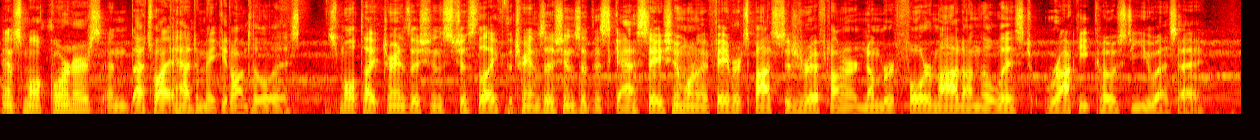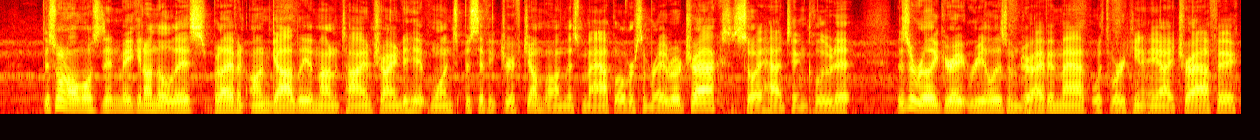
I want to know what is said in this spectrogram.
and small corners, and that's why it had to make it onto the list. Small tight transitions just like the transitions at this gas station, one of my favorite spots to drift on our number 4 mod on the list, Rocky Coast USA. This one almost didn't make it on the list, but I have an ungodly amount of time trying to hit one specific drift jump on this map over some railroad tracks, so I had to include it. This is a really great realism driving map with working AI traffic,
